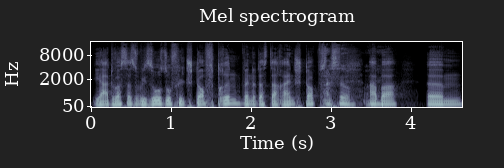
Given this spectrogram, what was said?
ja, du hast da sowieso so viel Stoff drin, wenn du das da reinstopfst. Ach so. Okay. Aber ähm,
